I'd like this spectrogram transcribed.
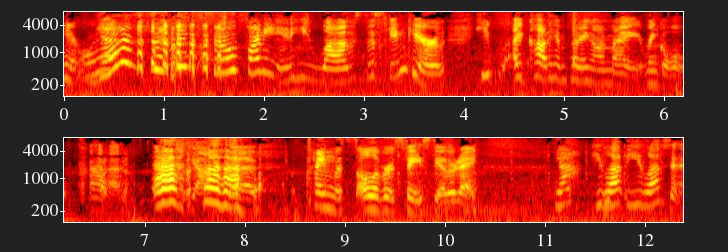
hair oil. Yes, it's so funny, and he loves the skincare. He, I caught him putting on my wrinkle, uh, yeah, the timeless all over his face the other day. Yeah, he love he loves it.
